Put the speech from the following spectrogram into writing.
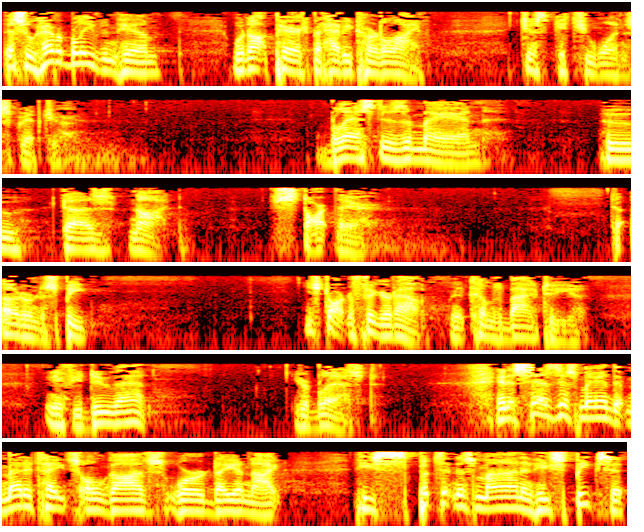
This whoever believed in him will not perish but have eternal life. Just get you one scripture. Blessed is a man who does not. Start there. To utter and to speak. You start to figure it out it comes back to you. And if you do that, you're blessed. And it says this man that meditates on God's word day and night, he puts it in his mind and he speaks it.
